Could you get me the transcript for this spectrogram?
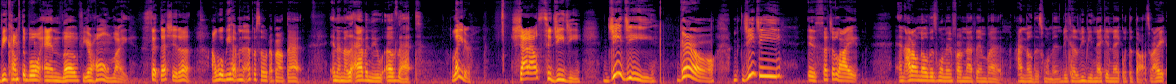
be comfortable and love your home. Like, set that shit up. I will be having an episode about that in another avenue of that later. Shout outs to Gigi. Gigi, girl, Gigi is such a light. And I don't know this woman from nothing, but I know this woman because we be neck and neck with the thoughts, right?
